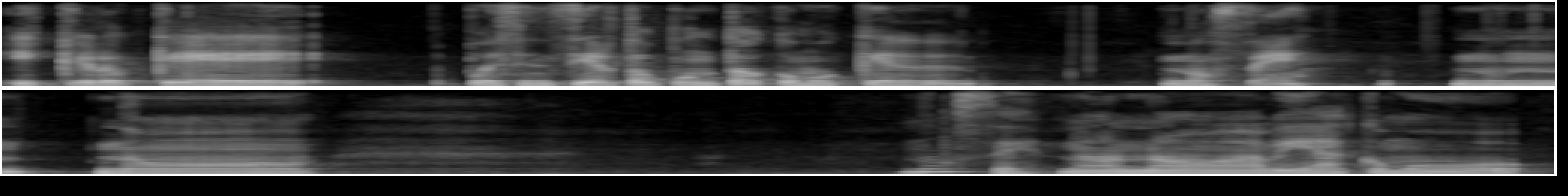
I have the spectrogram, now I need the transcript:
y creo que pues en cierto punto como que no sé, no, no, no sé, no, no había como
